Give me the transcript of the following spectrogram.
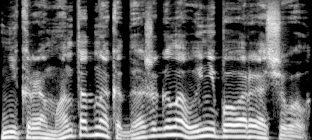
Некромант, однако, даже головы не поворачивал.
